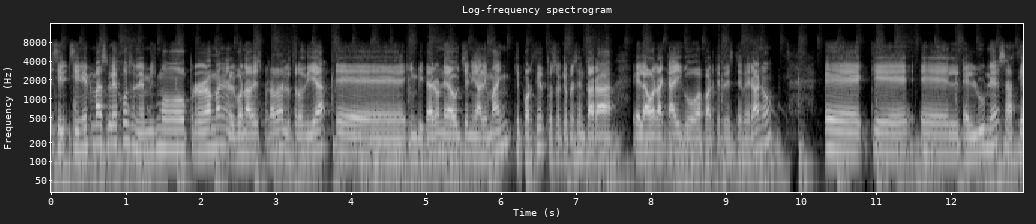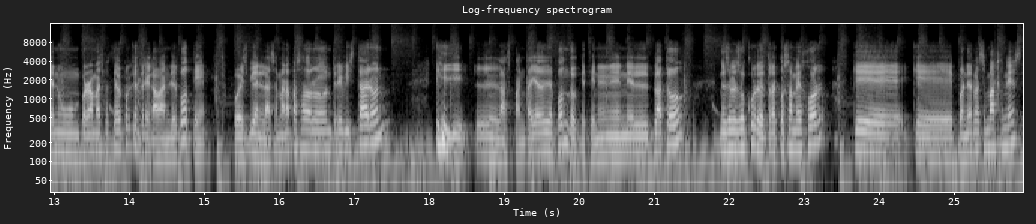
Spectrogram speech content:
sin, sin ir más lejos, en el mismo programa, en el Bona Vesprada, el otro día, eh, invitaron a Eugenie Alemán, que por cierto es el que presentará el Ahora Caigo a partir de este verano, eh, que el, el lunes hacían un programa especial porque entregaban el bote. Pues bien, la semana pasada lo entrevistaron y las pantallas de fondo que tienen en el plató no se les ocurre otra cosa mejor que, que poner las imágenes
